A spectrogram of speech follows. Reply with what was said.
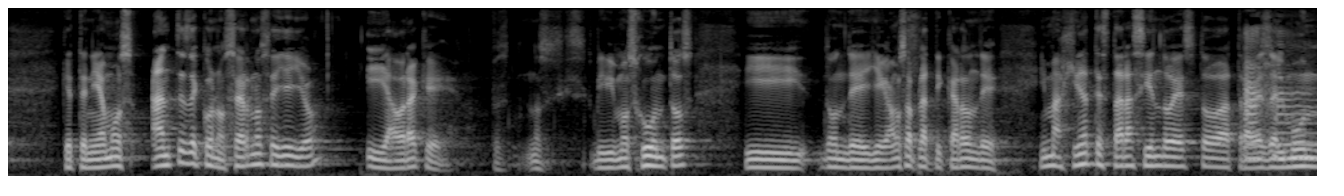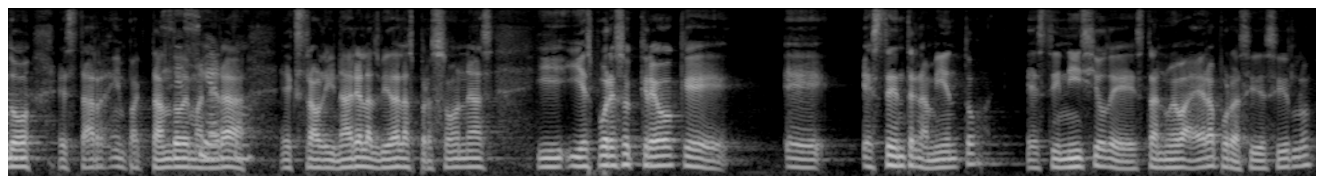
que teníamos antes de conocernos ella y yo, y ahora que pues, nos vivimos juntos y donde llegamos a platicar, donde imagínate estar haciendo esto a través del mundo, estar impactando Sí, de manera cierto. extraordinaria las vidas de las personas. Y, y es por eso creo que eh, este entrenamiento, este inicio de esta nueva era, por así decirlo,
